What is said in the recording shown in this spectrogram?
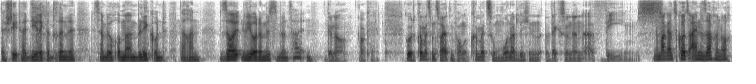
das steht halt direkt da drin, das haben wir auch immer im Blick und daran sollten wir oder müssen wir uns halten. Genau, okay. Gut, kommen wir zum zweiten Punkt. Kommen wir zu monatlichen wechselnden äh, Themes. Nochmal ganz kurz eine Sache noch,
